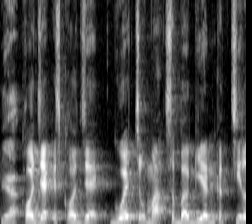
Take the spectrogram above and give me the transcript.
Ya. Kojek is Kojek gue cuma sebagian kecil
